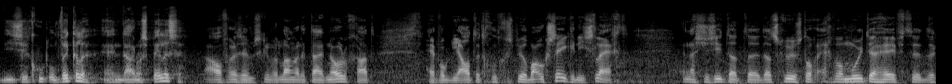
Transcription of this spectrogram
die zich goed ontwikkelen en daarom spelen ze. Alvarez heeft misschien wat langere tijd nodig gehad. Heeft ook niet altijd goed gespeeld, maar ook zeker niet slecht. En als je ziet dat, uh, dat Schuurs toch echt wel moeite heeft de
